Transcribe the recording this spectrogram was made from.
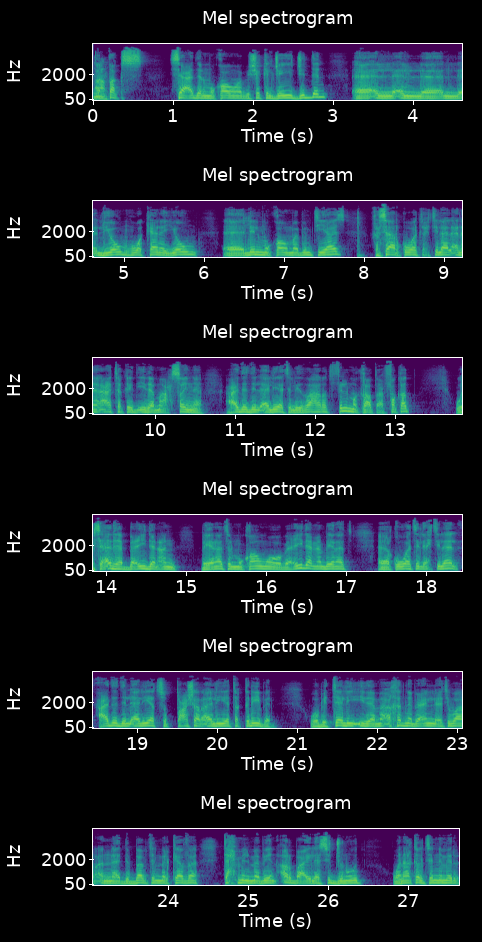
نعم. الطقس ساعد المقاومة بشكل جيد جدا. آه، ال ال ال اليوم هو كان يوم آه، للمقاومة بامتياز. خسائر قوات الاحتلال أنا أعتقد إذا ما أحصينا عدد الآليات اللي ظهرت في المقاطع فقط وسأذهب بعيدا عن بيانات المقاومة وبعيدا عن بيانات آه، قوات الاحتلال عدد الآليات 16 آلية تقريبا. وبالتالي إذا ما أخذنا بعين الاعتبار أن دبابة المركافة تحمل ما بين أربعة إلى ست جنود وناقلة النمر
